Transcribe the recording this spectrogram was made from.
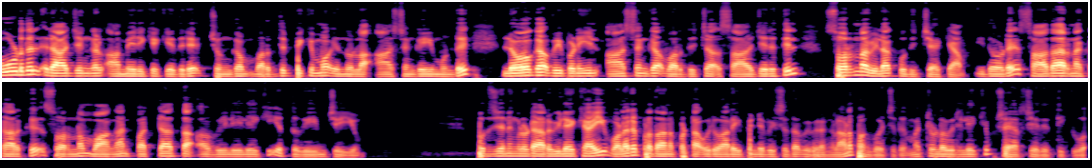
കൂടുതൽ രാജ്യങ്ങൾ അമേരിക്കയ്ക്കെതിരെ ചുങ്കം വർദ്ധിപ്പിക്കുമോ എന്നുള്ള ആശങ്കയുമുണ്ട്. ലോക വിപണിയിൽ ആശങ്ക വർദ്ധിച്ച സാഹചര്യത്തിൽ സ്വർണവില കുതിച്ചേക്കാം. ഇതോടെ സാധാരണക്കാർക്ക് സ്വർണം വാങ്ങാൻ പറ്റാത്ത വിലയിലേക്ക് എത്തുകയും ചെയ്യും. പൊതുജനങ്ങളുടെ അറിവിലേക്കായി വളരെ പ്രധാനപ്പെട്ട ഒരു അറിയിപ്പിന്റെ വിശദ വിവരങ്ങളാണ് പങ്കുവച്ചത്. മറ്റുള്ളവരിലേക്കും ഷെയർ ചെയ്തെത്തിക്കുക.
